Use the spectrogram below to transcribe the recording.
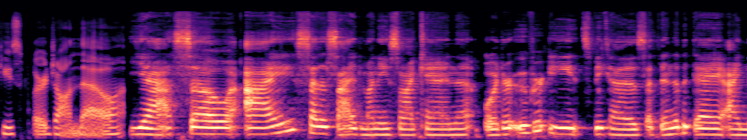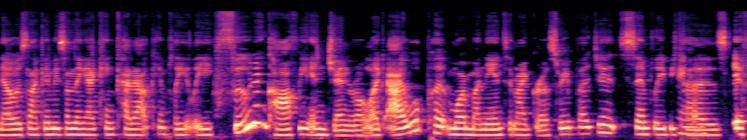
to splurge on though? Yeah, so I set aside money so I can order Uber Eats because at the end of the day, I know it's not going to be something I can cut out completely. Food and coffee in general, like I will put more money into my grocery budget simply because mm. if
